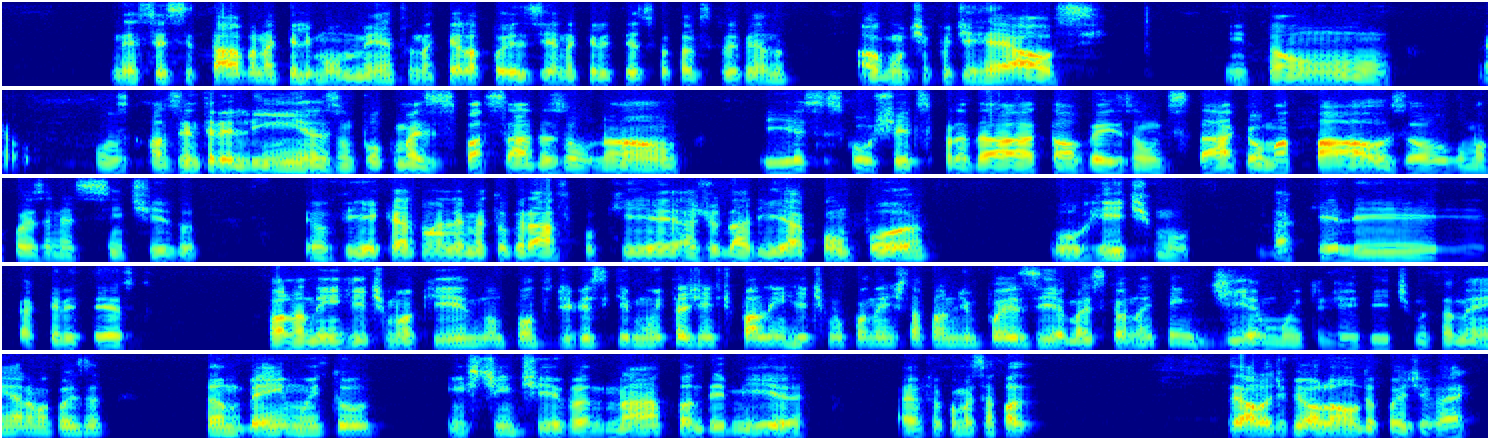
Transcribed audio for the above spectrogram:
necessitava naquele momento, naquela poesia, naquele texto que eu estava escrevendo, algum tipo de realce. Então, é, as entrelinhas um pouco mais espaçadas ou não, e esses colchetes para dar talvez um destaque ou uma pausa, ou alguma coisa nesse sentido, eu via que era um elemento gráfico que ajudaria a compor o ritmo daquele, daquele texto. Falando em ritmo aqui, num ponto de vista que muita gente fala em ritmo quando a gente está falando de poesia, mas que eu não entendia muito de ritmo também, era uma coisa também muito instintiva. Na pandemia, aí eu fui começar a fazer aula de violão depois de velho.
